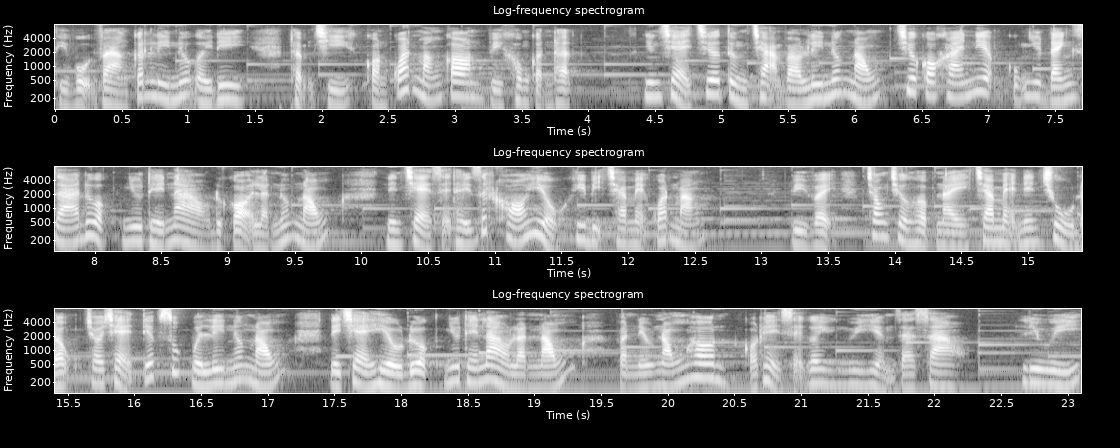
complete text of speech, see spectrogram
thì vội vàng cất ly nước ấy đi, thậm chí còn quát mắng con vì không cẩn thận. Nhưng trẻ chưa từng chạm vào ly nước nóng, chưa có khái niệm cũng như đánh giá được như thế nào được gọi là nước nóng, nên trẻ sẽ thấy rất khó hiểu khi bị cha mẹ quát mắng. Vì vậy, trong trường hợp này, cha mẹ nên chủ động cho trẻ tiếp xúc với ly nước nóng để trẻ hiểu được như thế nào là nóng và nếu nóng hơn có thể sẽ gây nguy hiểm ra sao. Lưu ý,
